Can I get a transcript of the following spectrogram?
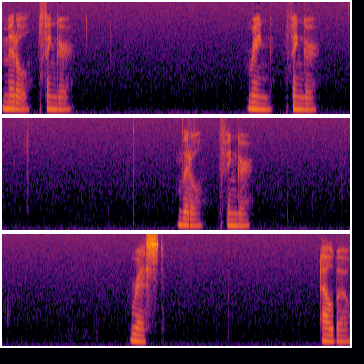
middle finger, ring finger, little finger. Wrist, elbow,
